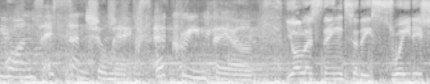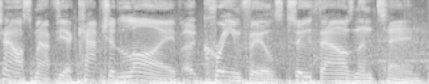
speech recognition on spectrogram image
1's Essential Mix at Creamfields. You're listening to the Swedish House Mafia captured live at Creamfields 2010.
